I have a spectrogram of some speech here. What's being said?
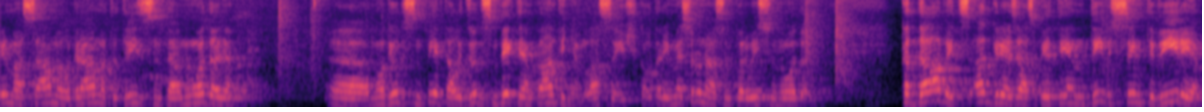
1. sāmela grāmata, 30. nodaļa, no 25. līdz 25. pantiņam lasīšu, kaut arī mēs runāsim par visu nodaļu. Kad Dāvids atgriezās pie tiem 200 vīriem,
